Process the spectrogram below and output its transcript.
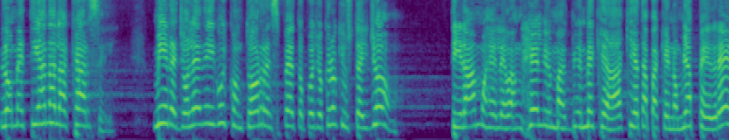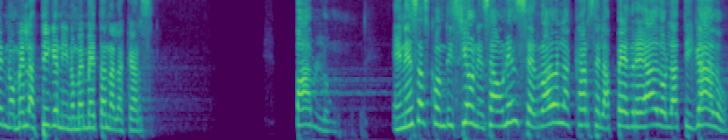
lo metían a la cárcel. Mire, yo le digo y con todo respeto, pues yo creo que usted y yo tiramos el evangelio y más bien me quedaba quieta para que no me apedreen, no me latiguen y no me metan a la cárcel. Pablo, en esas condiciones, aún encerrado en la cárcel, apedreado, latigado,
